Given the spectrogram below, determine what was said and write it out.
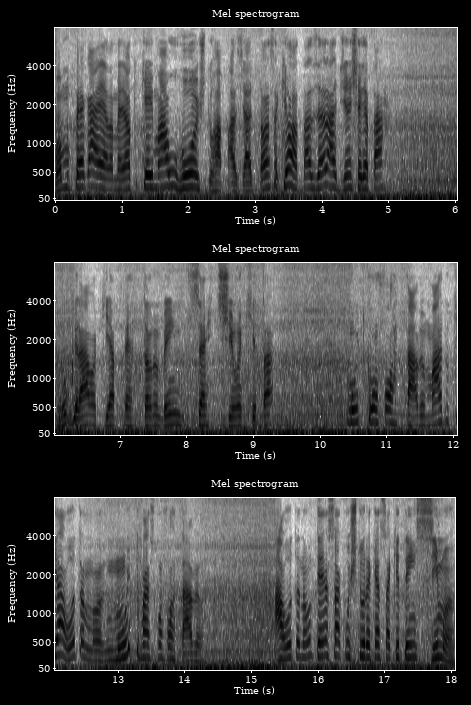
Vamos pegar ela, melhor que queimar o rosto, rapaziada. Então essa aqui, ó, tá zeradinha, chega tá no grau aqui, apertando bem certinho aqui, tá? Muito confortável, mais do que a outra, muito mais confortável. A outra não tem essa costura que essa aqui tem em cima.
